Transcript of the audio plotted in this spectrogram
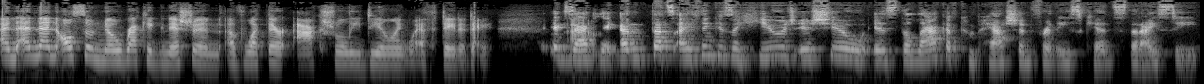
and and then also no recognition of what they're actually dealing with day to day exactly. Um, and that's i think is a huge issue is the lack of compassion for these kids that i see.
